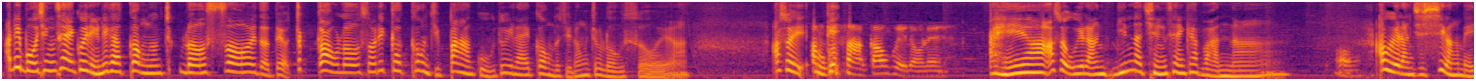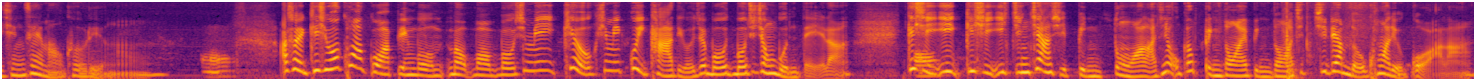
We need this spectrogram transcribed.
啊，你无清醒的规定，你甲讲拢足啰嗦的就对，足够啰嗦。你甲讲一百句对伊来讲，就是拢足啰嗦的啊。啊，所以啊，毋过三九岁了咧。哎呀，啊，所以为人囡仔清醒较慢呐。哦啊，有的人一世人袂清楚嘛，有可能啊。哦，啊，所以其实我看歌并无无无无啥物扣啥物鬼卡着，就无无即种问题啦。其实伊、其实伊真正是病单啦，真正有够病单的病单，即即点就有看着歌啦。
